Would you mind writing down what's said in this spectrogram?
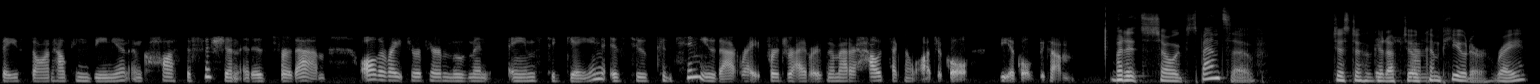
based on how convenient and cost efficient it is for them. All the right to repair movement aims to gain is to continue that right for drivers, no matter how technological vehicles become. But it's so expensive just to hook it, It up to a computer, right?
